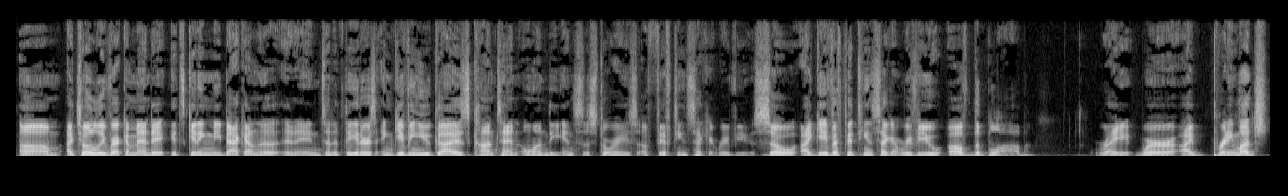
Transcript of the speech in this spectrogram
Um, I totally recommend it. It's getting me back out into the theaters and giving you guys content on the Insta stories of 15 second reviews. So I gave a 15 second review of The Blob, right? Where I pretty much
